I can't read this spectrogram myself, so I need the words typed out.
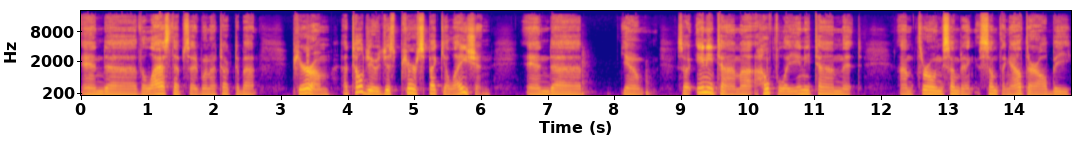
And uh, the last episode, when I talked about Purim, I told you it was just pure speculation. And, uh, you know, so anytime, uh, hopefully, anytime that I'm throwing something something out there, I'll be,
